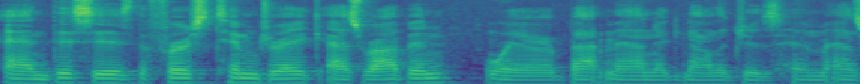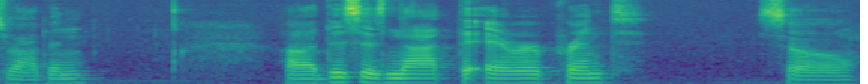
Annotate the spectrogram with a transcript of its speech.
And this is the first Tim Drake as Robin, where Batman acknowledges him as Robin. Uh, this is not the error print, so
